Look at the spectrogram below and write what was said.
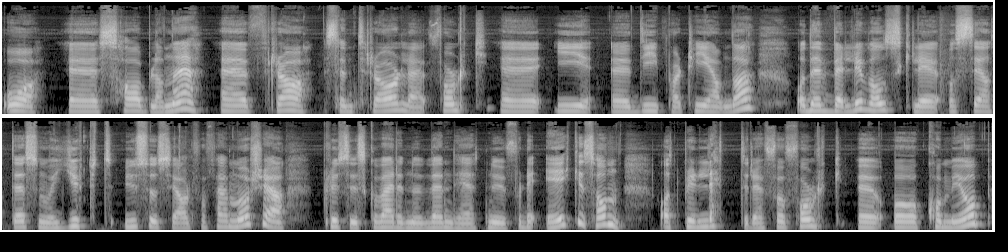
og eh, sabla ned eh, fra sentrale folk eh, i eh, de partiene da. Og det er veldig vanskelig å se at det som var dypt usosialt for fem år siden, plutselig skal være en nødvendighet nå. For det er ikke sånn at det blir lettere for folk eh, å komme i jobb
